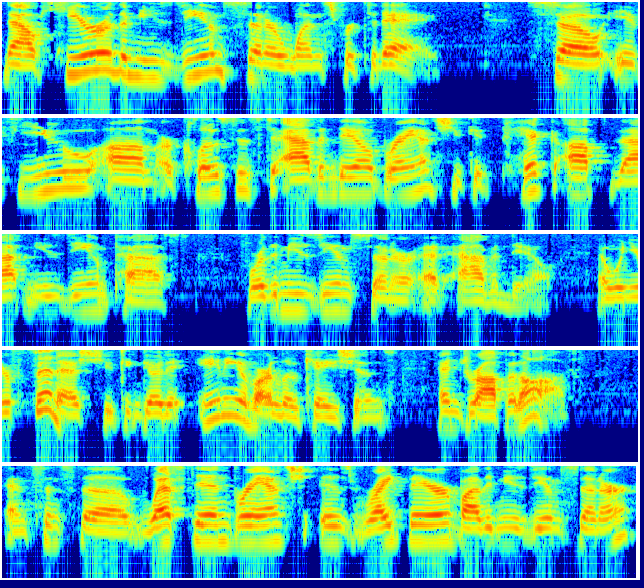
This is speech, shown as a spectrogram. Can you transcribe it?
Now here are the Museum Center ones for today. So if you um, are closest to Avondale branch, you could pick up that museum pass for the Museum Center at Avondale. And when you're finished, you can go to any of our locations and drop it off. And since the West End branch is right there by the Museum Center,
